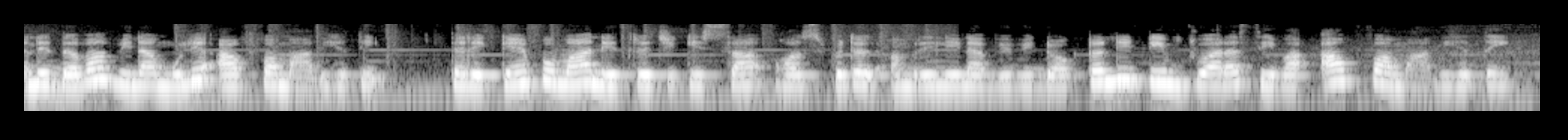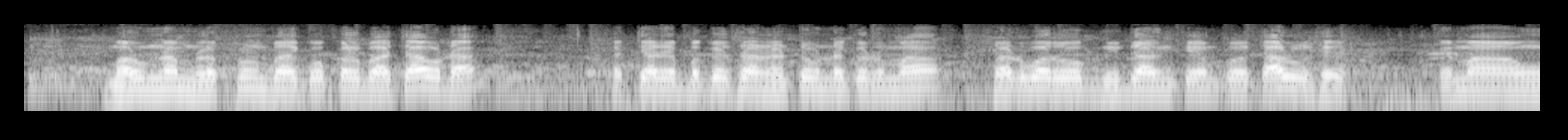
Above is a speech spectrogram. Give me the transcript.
અને દવા વિના મૂલ્યે આપવામાં આવી હતી. ત્યારે કેમ્પમાં નેત્ર ચિકિત્સા હોસ્પિટલ, અમરેલીના વિવિધ ડોક્ટરની ટીમ દ્વારા સેવા આપવામાં આવી હતી. મારું નામ લક્ષ્મણભાઈ ગોકળભાઈ ચાવડા. અત્યારે બગસરા નટવનગરમાં સર્વરોગ નિદાન કેમ્પ ચાલુ છે. એમાં હું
